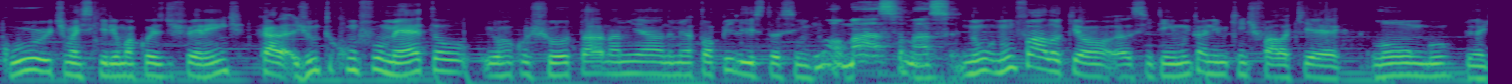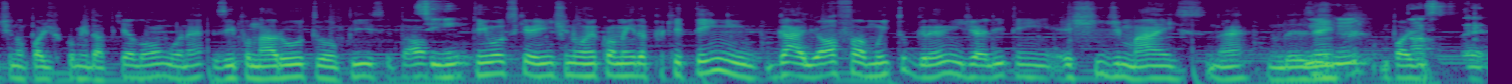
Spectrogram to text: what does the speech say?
curte, mas queria uma coisa diferente, cara, junto com Full Metal e o Hakusho tá na minha, na minha top lista, assim. Oh, massa, massa. Não, não falo que, ó, assim, tem muito anime que a gente fala que é longo, que a gente não pode recomendar porque é longo, né? Exemplo, Naruto, One Piece e tal. Sim. Tem outros que a gente não recomenda porque tem galhofa muito grande ali, tem Eshi demais, né? No desenho. Uhum. Não pode... Nossa, é.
